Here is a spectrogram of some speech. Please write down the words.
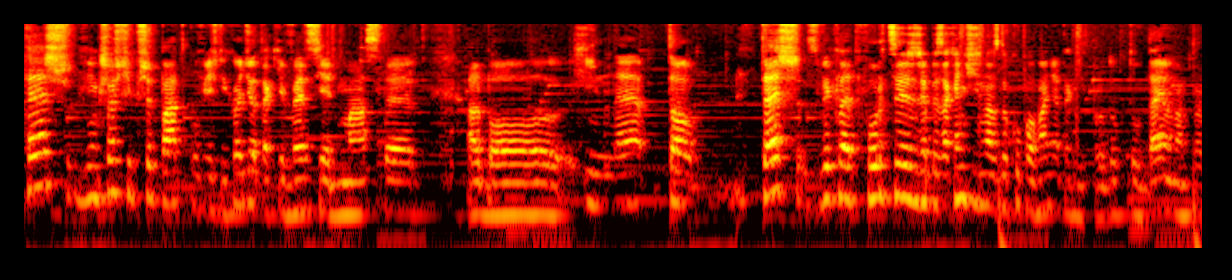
też w większości przypadków, jeśli chodzi o takie wersje remastered albo inne, to też zwykle twórcy, żeby zachęcić nas do kupowania takich produktów, dają nam tro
